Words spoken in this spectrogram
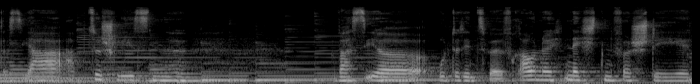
das Jahr abzuschließen was ihr unter den zwölf Rauhnächten versteht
